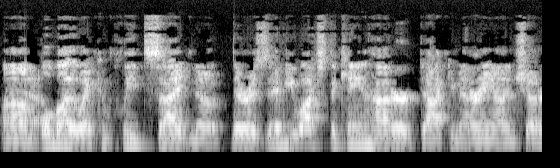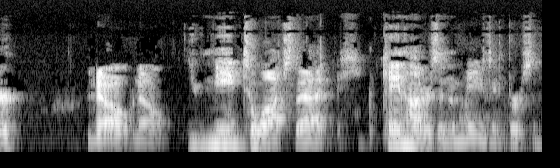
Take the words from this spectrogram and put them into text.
Um, Yeah. Oh, by the way, complete side note: there is. Have you watched the Kane Hodder documentary on Shutter? No, no, You need to watch that. Kane Hodder's an amazing person.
